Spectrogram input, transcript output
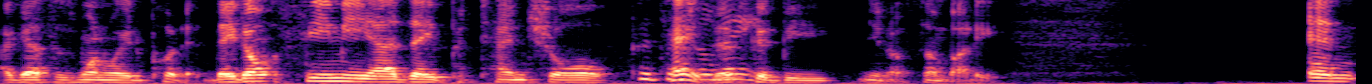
I guess is one way to put it. They don't see me as a potential, Potential hey, this could be, you know, somebody. And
